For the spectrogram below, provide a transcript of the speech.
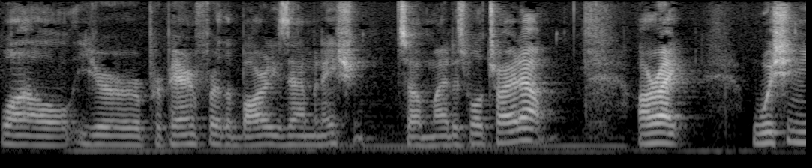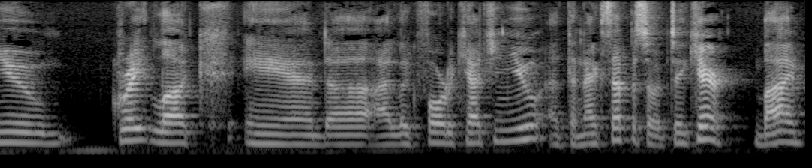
while you're preparing for the bar examination. So might as well try it out. All right, wishing you great luck, and uh, I look forward to catching you at the next episode. Take care. Bye.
